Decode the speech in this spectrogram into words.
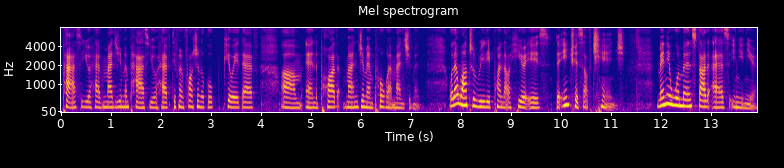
path, you have management path, you have different functional group, QA dev, um, and product management, program management. What I want to really point out here is the interest of change. Many women start as engineers,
